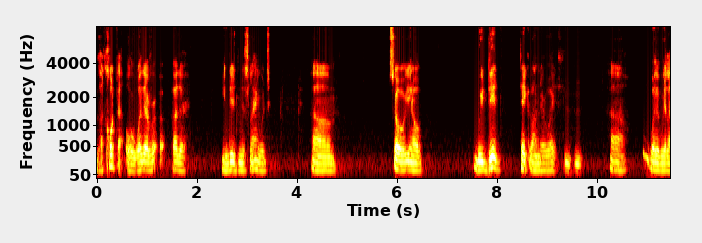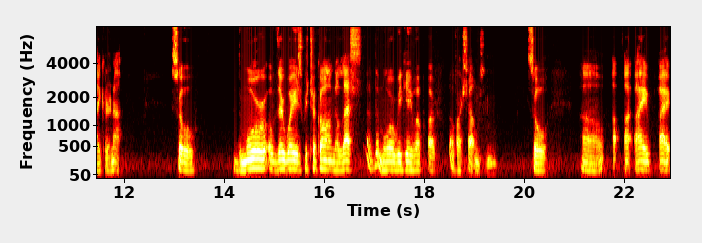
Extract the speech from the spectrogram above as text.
Lakota or whatever other indigenous language. Um, so you know, we did take on their ways, mm-hmm. uh, whether we like it or not. So the more of their ways we took on, the less, the more we gave up our, of ourselves. Mm-hmm. So uh, I, I,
